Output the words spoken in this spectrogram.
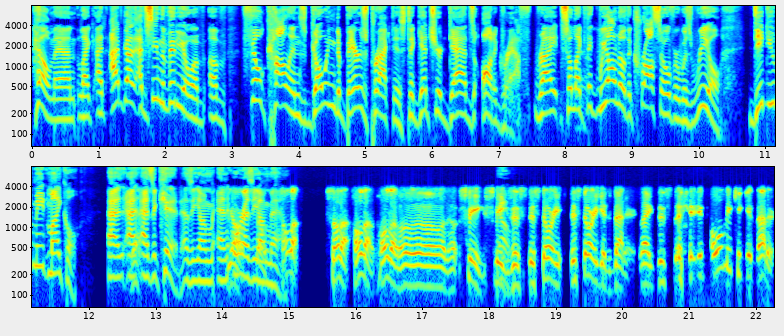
hell, man. Like I, I've got, I've seen the video of of Phil Collins going to Bears practice to get your dad's autograph, right? So, like, the, we all know the crossover was real. Did you meet Michael as as, as a kid, as a young and Yo, or as a young man? Hold up. Hold up, hold up, hold up, hold up. Speaks, speaks. This this story this story gets better. Like this it only can get better.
